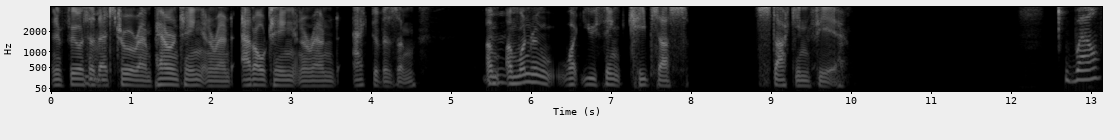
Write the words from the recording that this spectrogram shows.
And it feels that Mhm. that's true around parenting and around adulting and around activism. I'm, Mm. I'm wondering what you think keeps us stuck in fear. Well,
